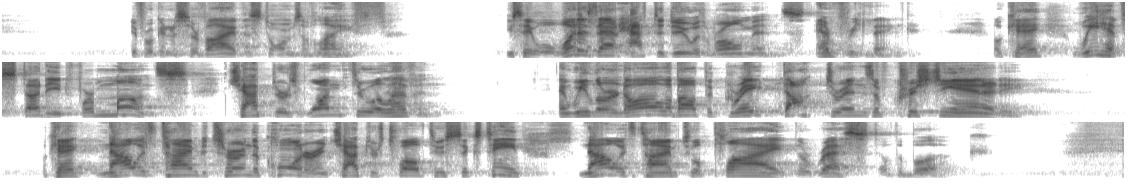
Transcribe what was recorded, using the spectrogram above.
if we're going to survive the storms of life. You say, well, what does that have to do with Romans? Everything. Okay? We have studied for months chapters 1 through 11. And we learned all about the great doctrines of Christianity. Okay, now it's time to turn the corner in chapters 12 through 16. Now it's time to apply the rest of the book.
